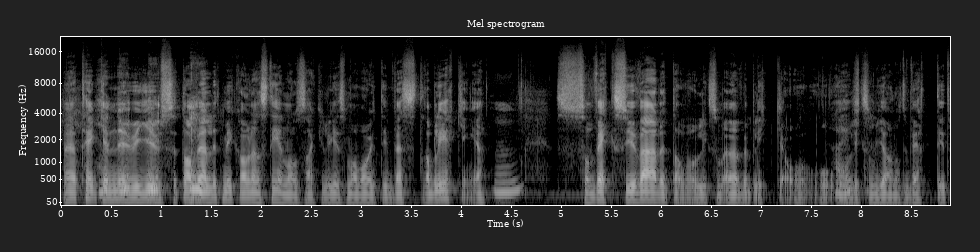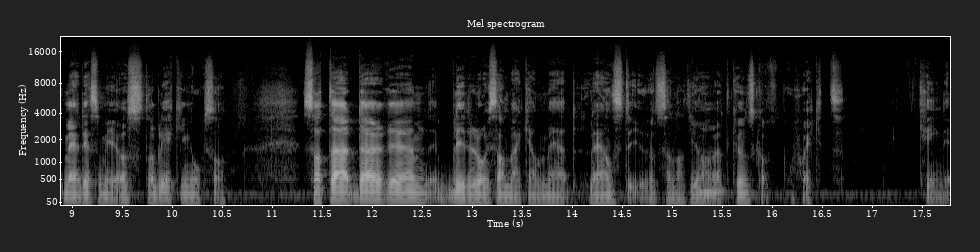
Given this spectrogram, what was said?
Men jag tänker nu i ljuset av väldigt mycket av den stenåldersarkeologi som har varit i västra Blekinge så växer ju värdet av att liksom överblicka och, och, och liksom göra något vettigt med det som är i östra Blekinge också. Så att där, där eh, blir det då i samverkan med Länsstyrelsen att göra ett kunskapsprojekt kring det.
